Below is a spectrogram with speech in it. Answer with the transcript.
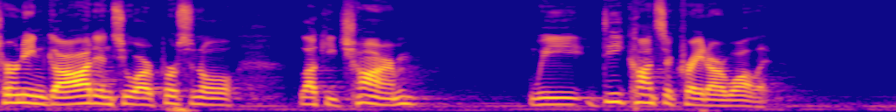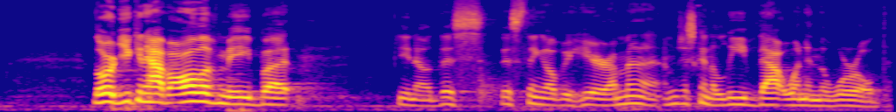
turning God into our personal lucky charm. We deconsecrate our wallet. Lord, you can have all of me, but you know this this thing over here, I'm gonna I'm just gonna leave that one in the world.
